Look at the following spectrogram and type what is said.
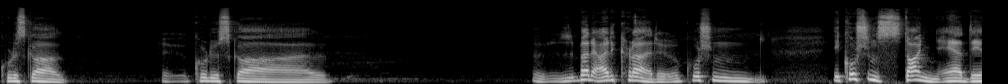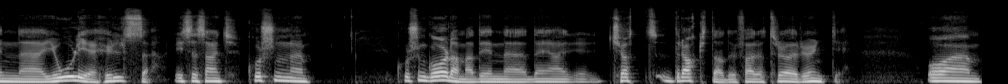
hvor du skal hvor du skal bare erklære hvordan I hvilken stand er din eh, jordlige hylse? Ikke sant? Hvordan, eh, hvordan går det med din eh, den kjøttdrakta du får å trø rundt i? Og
